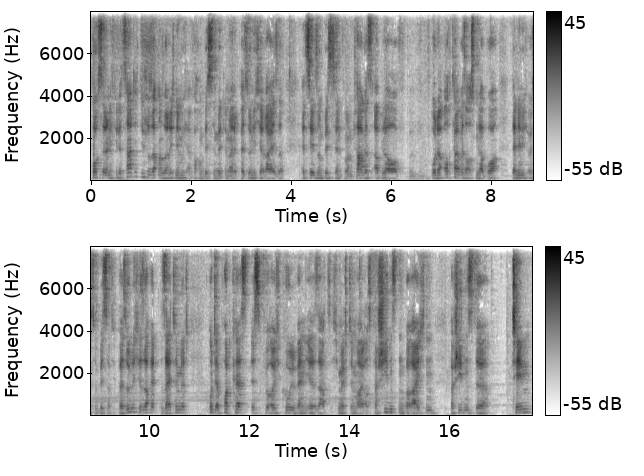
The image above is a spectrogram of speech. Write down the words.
poste da nicht viele zahntechnische Sachen, sondern ich nehme euch einfach ein bisschen mit in meine persönliche Reise. Erzähle so ein bisschen von meinem Tagesablauf oder auch teilweise aus dem Labor. Da nehme ich euch so ein bisschen auf die persönliche Seite mit. Und der Podcast ist für euch cool, wenn ihr sagt, ich möchte mal aus verschiedensten Bereichen verschiedenste Themen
